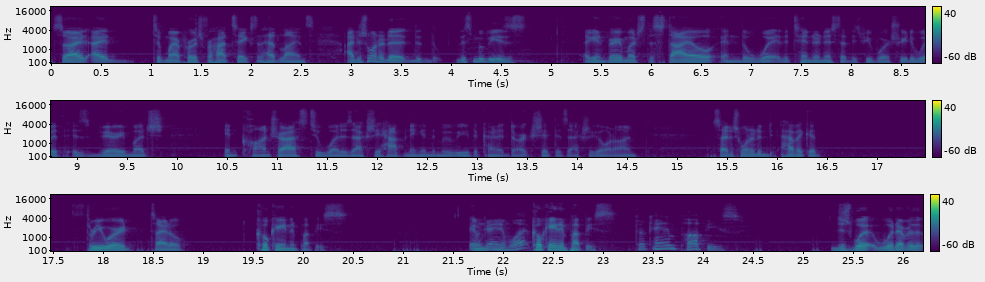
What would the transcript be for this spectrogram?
So I I took my approach for hot takes and headlines. I just wanted to th- th- this movie is again very much the style and the way the tenderness that these people are treated with is very much in contrast to what is actually happening in the movie, the kind of dark shit that's actually going on. So I just wanted to have like a three word title cocaine and puppies. And- Cocaine and what? cocaine and puppies. Cocaine and puppies. Just what whatever the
